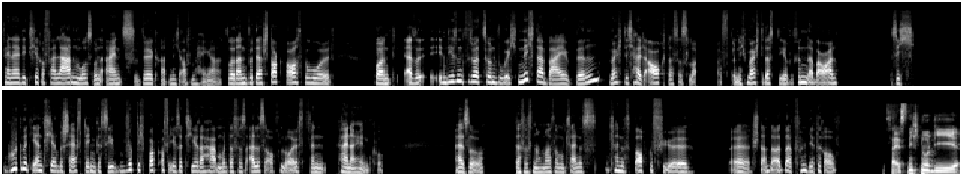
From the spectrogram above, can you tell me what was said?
wenn er die Tiere verladen muss und eins will gerade nicht auf dem Hänger. So, dann wird der Stock rausgeholt. Und also in diesen Situationen, wo ich nicht dabei bin, möchte ich halt auch, dass es läuft. Und ich möchte, dass die Rinderbauern sich gut mit ihren Tieren beschäftigen, dass sie wirklich Bock auf ihre Tiere haben und dass das alles auch läuft, wenn keiner hinguckt. Also, das ist nochmal so ein kleines, kleines Bauchgefühl, äh, da von mir drauf. Das heißt, nicht nur die,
